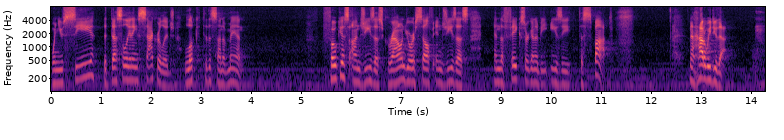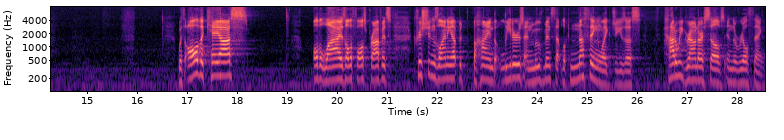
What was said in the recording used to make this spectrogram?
When you see the desolating sacrilege, look to the Son of Man. Focus on Jesus, ground yourself in Jesus, and the fakes are going to be easy to spot. Now, how do we do that? With all the chaos, all the lies, all the false prophets, Christians lining up behind leaders and movements that look nothing like Jesus, how do we ground ourselves in the real thing?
